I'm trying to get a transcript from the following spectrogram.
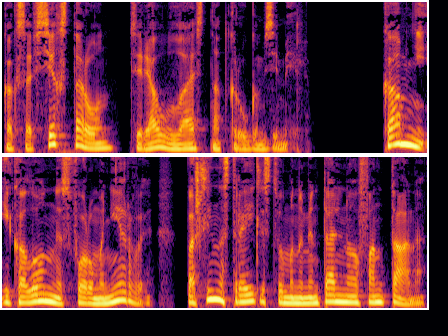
как со всех сторон терял власть над кругом земель. Камни и колонны с форума Нервы пошли на строительство монументального фонтана,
